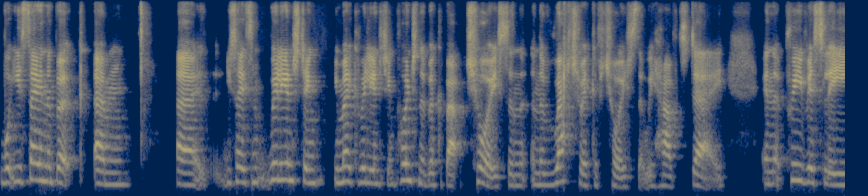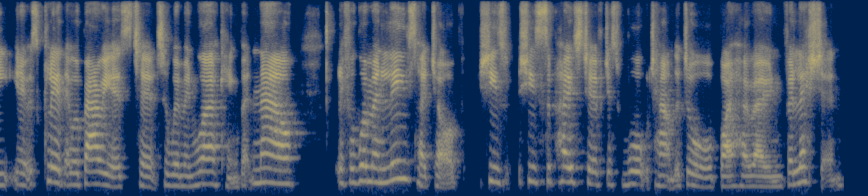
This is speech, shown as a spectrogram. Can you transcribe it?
what you say in the book um, uh, you say some really interesting, you make a really interesting point in the book about choice and the, and the rhetoric of choice that we have today. In that previously, you know, it was clear there were barriers to, to women working, but now if a woman leaves her job, she's she's supposed to have just walked out the door by her own volition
